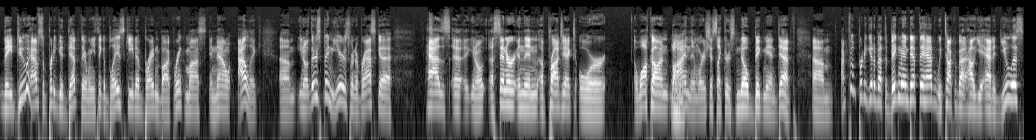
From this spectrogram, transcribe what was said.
they do have some pretty good depth there when you think of Blaise Keita, Breidenbach, Rienk Mast, and now Allick. Um, you know, there's been years where Nebraska has uh, you know a center and then a project or a walk on behind them where it's just like there's no big man depth. Um, I feel pretty good about the big man depth they had. We talked about how you added Ulis.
